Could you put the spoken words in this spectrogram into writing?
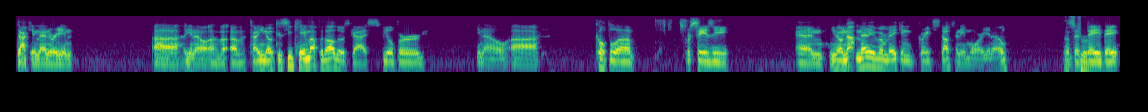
documentary, and uh, you know, of of time, you know, because he came up with all those guys, Spielberg, you know, uh, Coppola, Scorsese, and you know, not many of them are making great stuff anymore. You know, That's but true. they they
